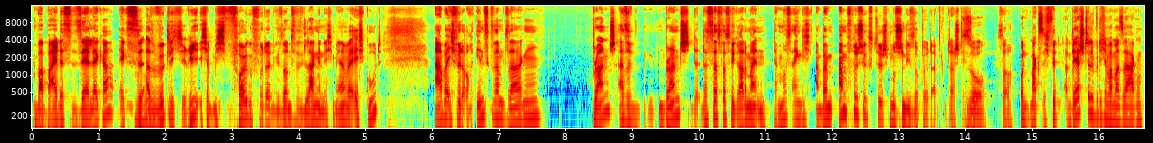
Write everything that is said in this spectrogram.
war beides sehr lecker. Ex Mhm. Also wirklich, ich habe mich voll gefuttert wie sonst lange nicht mehr. War echt gut. Aber ich würde auch insgesamt sagen, Brunch, also Brunch, das ist das, was wir gerade meinten. Da muss eigentlich beim, am Frühstückstisch muss schon die Suppe da, da stehen. so. So. Und Max, ich würde an der Stelle würde ich einfach mal sagen,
